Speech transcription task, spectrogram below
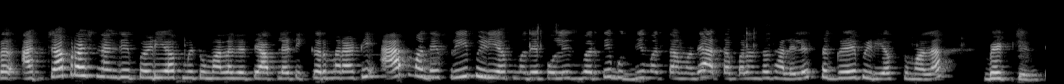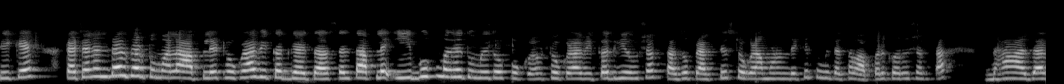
तर आजच्या प्रश्नांची पीडीएफ मी तुम्हाला देते आपल्या टिक्कर मराठी ऍपमध्ये फ्री पीडीएफमध्ये पोलीस भरती बुद्धिमत्ता मध्ये आतापर्यंत झालेले सगळे पीडीएफ तुम्हाला भेटतील ठीक आहे? त्याच्यानंतर जर तुम्हाला आपले ठोकळा विकत घ्यायचा असेल तर आपल्या ई मध्ये तुम्ही तो ठोकळा विकत घेऊ शकता. जो प्रॅक्टिस ठोकळा म्हणून देखील तुम्ही त्याचा वापर करू शकता. दहा हजार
